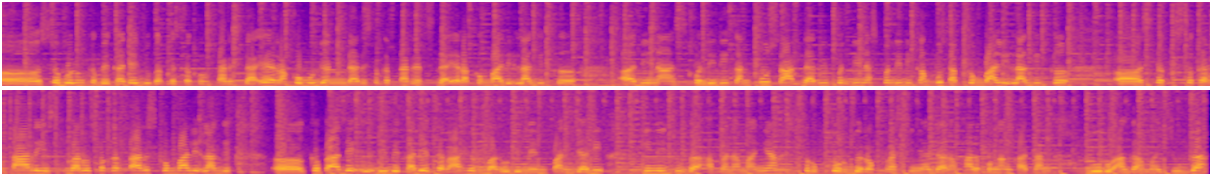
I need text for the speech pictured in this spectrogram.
Uh, sebelum ke BKD juga ke sekretaris daerah, kemudian dari sekretaris daerah kembali lagi ke uh, dinas pendidikan pusat, dari dinas pendidikan pusat kembali lagi ke uh, sekretaris, baru sekretaris kembali lagi uh, kepada di BKD terakhir baru di Menpan. Jadi ini juga apa namanya struktur birokrasinya dalam hal pengangkatan guru agama juga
